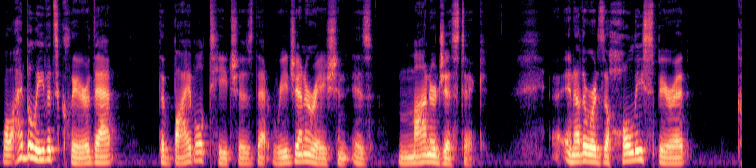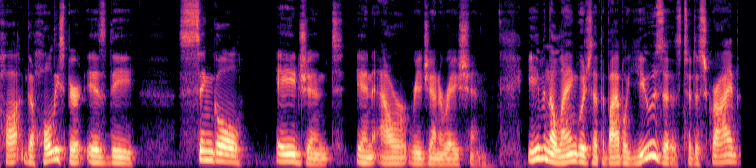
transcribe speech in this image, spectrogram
Well, I believe it's clear that the Bible teaches that regeneration is monergistic in other words, the Holy Spirit, the Holy Spirit is the single agent in our regeneration. Even the language that the Bible uses to describe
